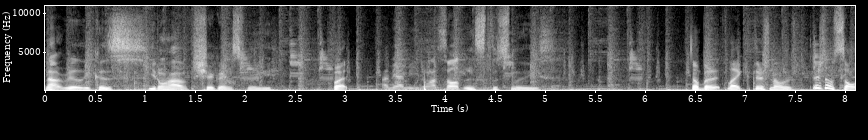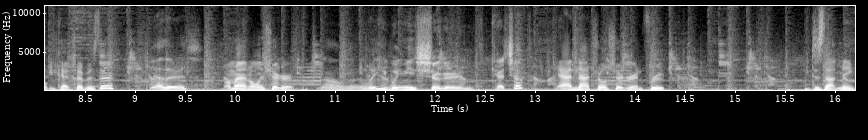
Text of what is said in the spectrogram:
Not really, because you don't have sugar in smoothie. But I mean, I mean, you don't have salt in the smoothies. No, but like there's no there's no salt in ketchup, is there? Yeah, there is. No, man, only sugar. No, man. What do you, what do you mean sugar in ketchup? Yeah, natural sugar in fruit. Does that make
